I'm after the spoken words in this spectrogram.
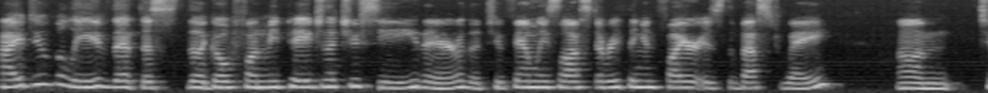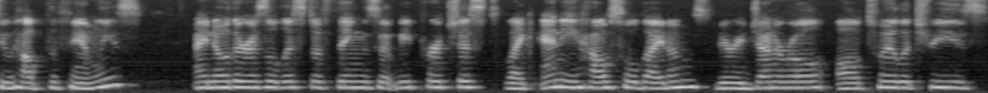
I do believe that this the GoFundMe page that you see there, the two families lost everything in fire, is the best way um, to help the families. I know there is a list of things that we purchased, like any household items, very general, all toiletries,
